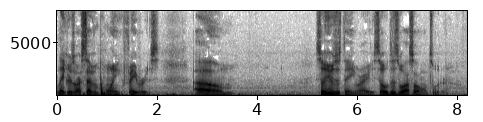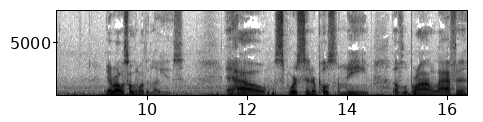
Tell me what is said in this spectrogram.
Lakers are seven point favorites. Um, so here's the thing, right? So this is what I saw on Twitter. Everybody was talking about the Nuggets and how Sports Center posted a meme of LeBron laughing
